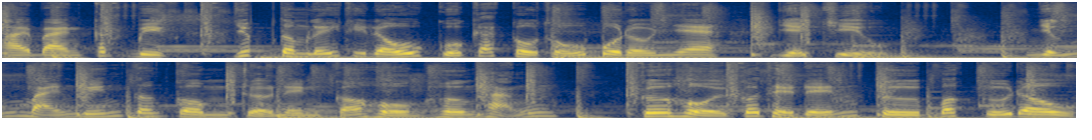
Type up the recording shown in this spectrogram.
Hai bàn cách biệt giúp tâm lý thi đấu của các cầu thủ Bồ Đào Nha dễ chịu. Những mảng miếng tấn công trở nên có hồn hơn hẳn, cơ hội có thể đến từ bất cứ đâu.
